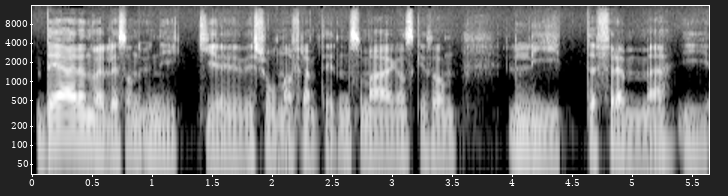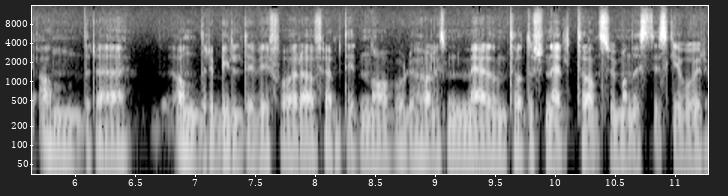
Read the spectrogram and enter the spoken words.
Det er en veldig sånn unik visjon av fremtiden som er ganske sånn lite fremme i andre, andre bilder vi får av fremtiden nå, hvor du har liksom mer den tradisjonelt transhumanistiske, hvor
